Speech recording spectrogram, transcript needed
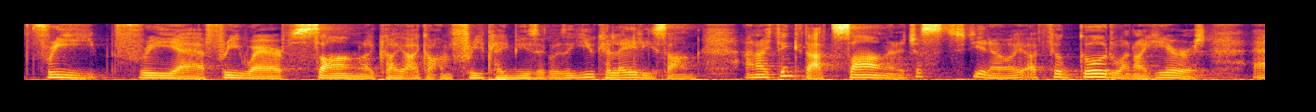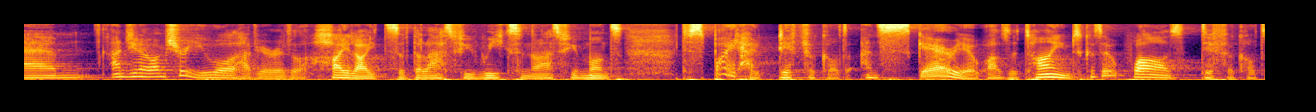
free free uh, freeware song like I, I got on free play music. It was a ukulele song. And I think that song and it just you know I, I feel good when I hear it. Um, and you know I'm sure you all have your highlights of the last few weeks and the last few months despite how difficult and scary it was at times because it was difficult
